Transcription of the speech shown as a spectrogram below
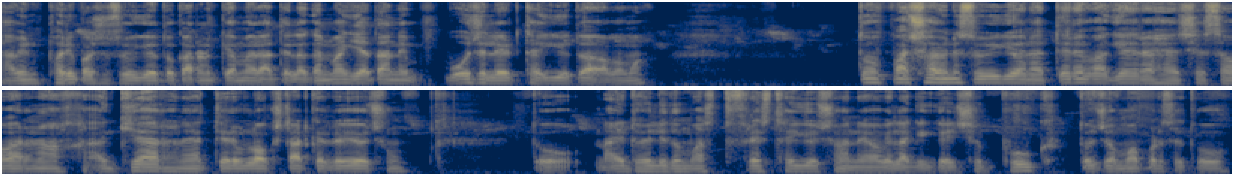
આવીને ફરી પાછું સૂઈ ગયો હતો, કારણ કે અમે રાતે લગ્નમાં ગયા હતા અને બહુ જ લેટ થઈ ગયું હતું આવવામાં તો પાછો આવીને સૂઈ ગયો અને અત્યારે વાગ્યા રહ્યા છે સવારના અગિયાર અને અત્યારે વ્લોગ સ્ટાર્ટ કરી રહ્યો છું. તો નાહી ધોઈ લીધું, મસ્ત ફ્રેશ થઈ ગયો છું અને હવે લાગી ગઈ છે ભૂખ. તો જમવા પડશે તો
